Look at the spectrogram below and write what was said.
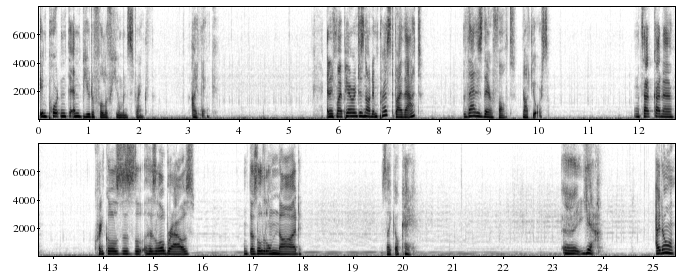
important and beautiful of human strength, I think. And if my parent is not impressed by that, that is their fault, not yours. It's that kind of crinkles his, his little brows, does a little nod. It's like, okay. Uh, yeah. I don't.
